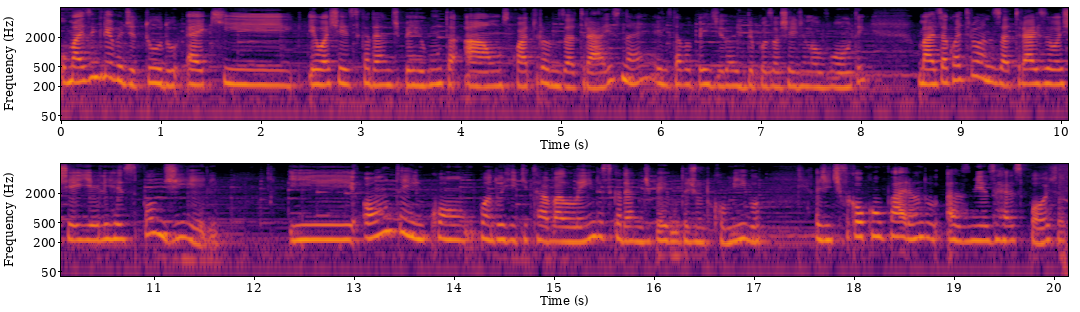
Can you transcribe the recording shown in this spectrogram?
O mais incrível de tudo é que eu achei esse caderno de pergunta há uns quatro anos atrás, né? Ele estava perdido aí, depois eu achei de novo ontem. Mas há quatro anos atrás eu achei ele e respondi ele. E ontem, com, quando o Rick estava lendo esse caderno de perguntas junto comigo, a gente ficou comparando as minhas respostas.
